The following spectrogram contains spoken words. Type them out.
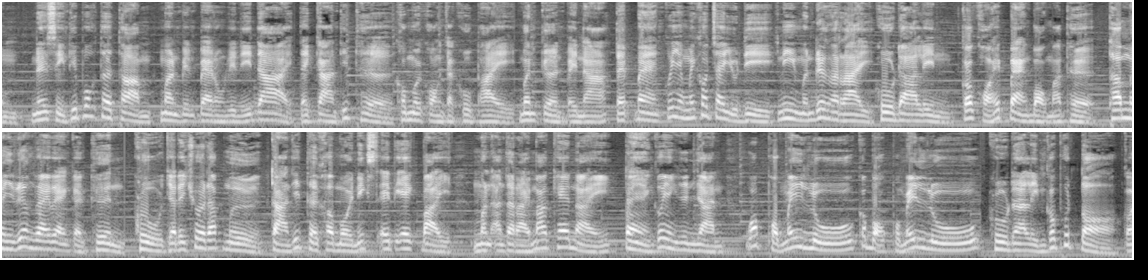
ม ในสิ่งที่พวกเธอทำมันเป็นแปลงโรงเรียนนี้ได้ แต่การที่เธอขโมยของจากครูภัยมันเกินไปนะ แต่แปลงก็ยังไม่เข้าใจอยู่ดี นี่มันเรื่องอะไร ครูดาริน ก็ขอให้แปลงบอกมาเถอะถ้ามีเรื่องร้ายแรงเกิดขึ้น ครูจะได้ช่วยรับมือ การที่เธอขโมย Nix 88ไป มันอันตรายมากแค่ไหน แปลงก็ยังยืนยัน ว่าผมไม่รู้ก็บอกผมไม่รู้ ครูดารินก็พูดต่อก็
